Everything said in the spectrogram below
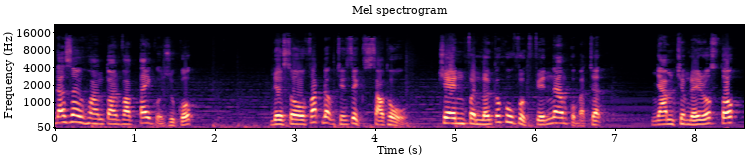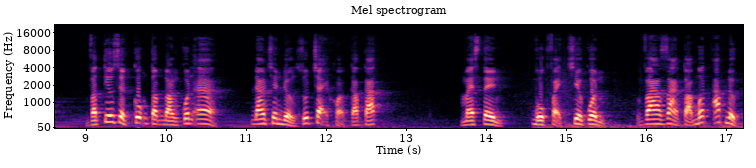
đã rơi hoàn toàn vào tay của Zhukov. Liên Xô phát động chiến dịch sao thổ trên phần lớn các khu vực phía nam của mặt trận nhằm chiếm lấy Rostov và tiêu diệt cụm tập đoàn quân A đang trên đường rút chạy khỏi Kapkat. Manstein buộc phải chia quân và giải tỏa bớt áp lực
